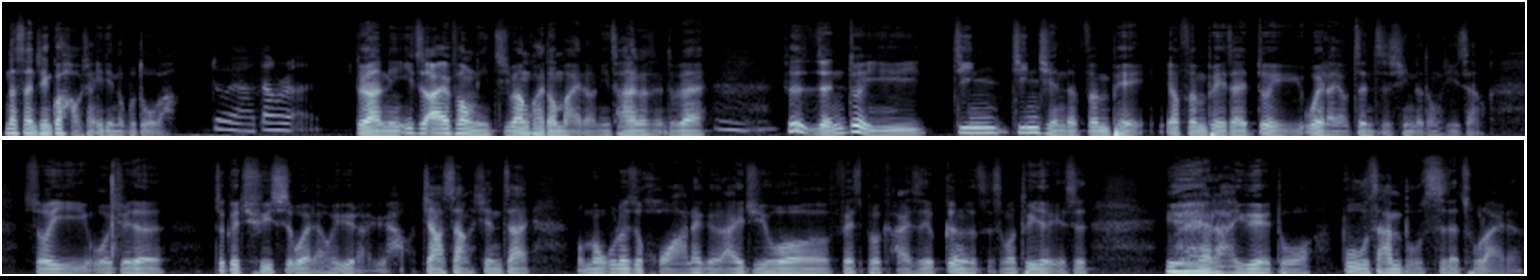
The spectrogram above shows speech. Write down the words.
那三千块好像一点都不多吧？对啊，当然，对啊，你一只 iPhone 你几万块都买了，你差那个对不对？嗯就是人对于金金钱的分配，要分配在对于未来有增值性的东西上，所以我觉得这个趋势未来会越来越好。加上现在我们无论是滑那个 IG 或 Facebook，还是更什么 Twitter，也是越来越多不三不四的出来了。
